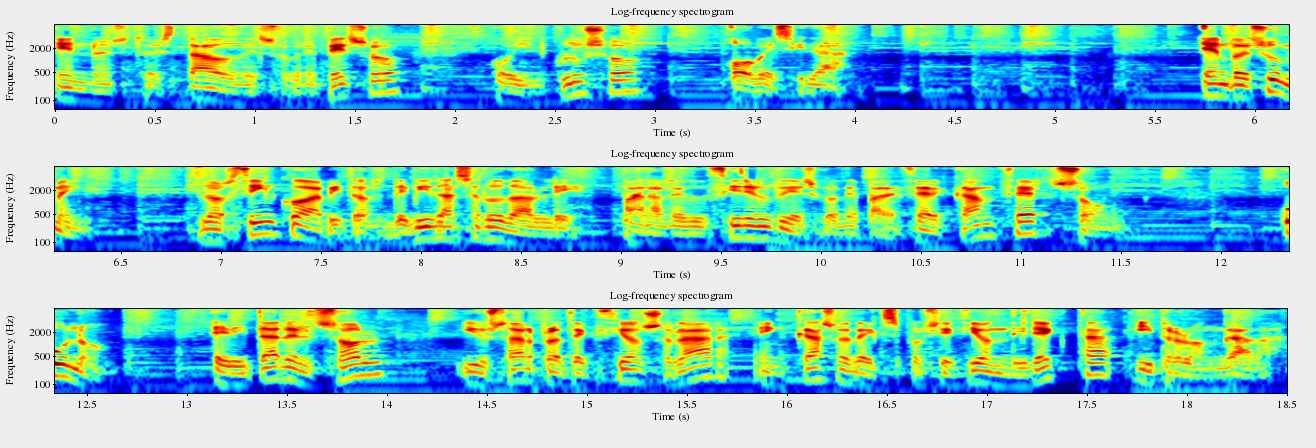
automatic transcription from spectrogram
en nuestro estado de sobrepeso o incluso obesidad. En resumen, los cinco hábitos de vida saludable para reducir el riesgo de padecer cáncer son 1. Evitar el sol y usar protección solar en caso de exposición directa y prolongada.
